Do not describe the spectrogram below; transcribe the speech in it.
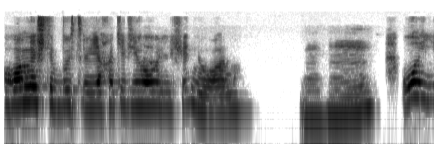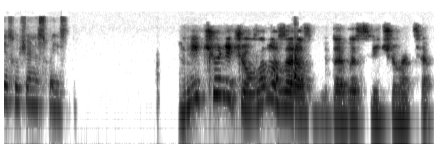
Що ти швидко, я хотів його вирішити, ну ладно. Угу. Ой, я случайно своє. Нічого, нічого, воно зараз буде висвічуватися.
